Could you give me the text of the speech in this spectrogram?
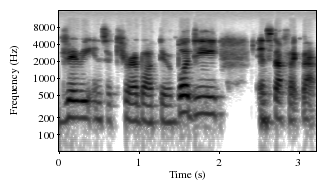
very insecure about their body and stuff like that?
